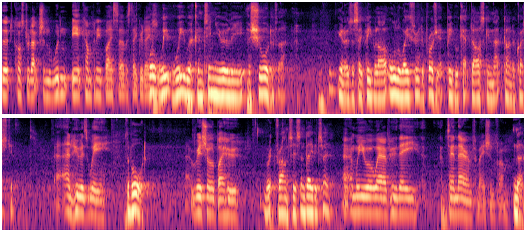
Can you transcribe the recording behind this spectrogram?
that cost reduction wouldn't be accompanied by service degradation? Well, we, we were continually assured of that. You know, as I say, people are all the way through the project, people kept asking that kind of question. and who is we? The board, Uh, reassured by who? Rick Francis and David Smith. And were you aware of who they obtained their information from? No.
